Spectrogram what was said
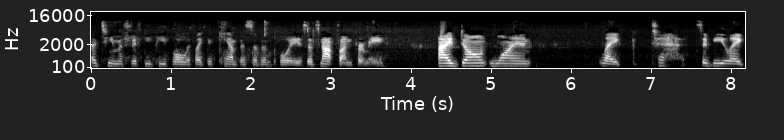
a team of 50 people with like a campus of employees. That's not fun for me. I don't want like to to be like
